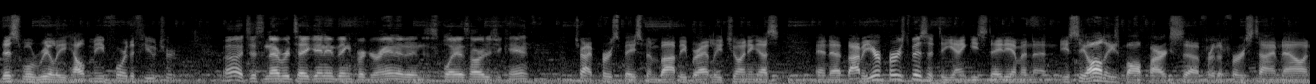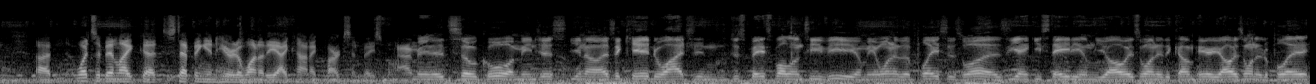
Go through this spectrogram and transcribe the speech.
this will really help me for the future"? Uh, just never take anything for granted and just play as hard as you can. Tribe first baseman Bobby Bradley joining us. And uh, Bobby, your first visit to Yankee Stadium, and, and you see all these ballparks uh, for the first time now. And uh, what's it been like uh, stepping in here to one of the iconic parks in baseball? I mean, it's so cool. I mean, just you know, as a kid watching just baseball on TV, I mean, one of the places was Yankee Stadium. You always wanted to come here. You always wanted to play.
